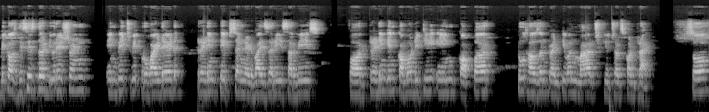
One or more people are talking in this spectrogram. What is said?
because this is the duration in which we provided trading tips and advisory service for trading in commodity in copper 2021 March futures contract. So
